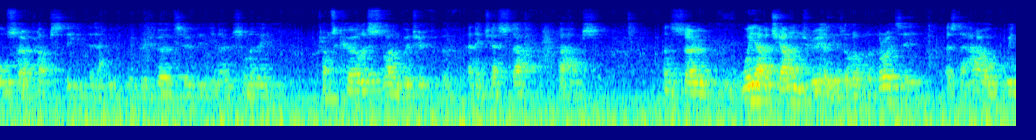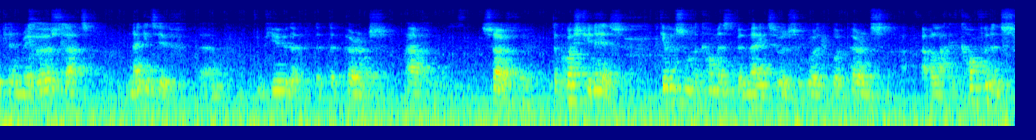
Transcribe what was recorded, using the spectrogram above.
also, perhaps the uh, we've, we've referred to the you know some of the perhaps careless language of, of NHS staff, perhaps. And so we have a challenge really as a local authority as to how we can reverse that negative um, view that, that, that parents have. So the question is, given some of the comments that have been made to us where, where parents have a lack of confidence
